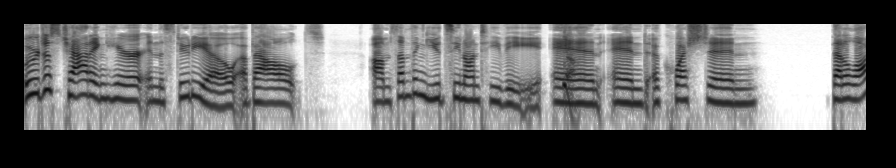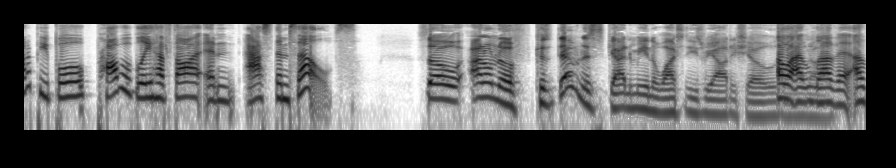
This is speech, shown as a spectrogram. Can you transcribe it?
we were just chatting here in the studio about um, something you'd seen on TV and and a question that a lot of people probably have thought and asked themselves. So, I don't know if, because Devin has gotten me into watching these reality shows. Oh, I and, uh, love it. Uh,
